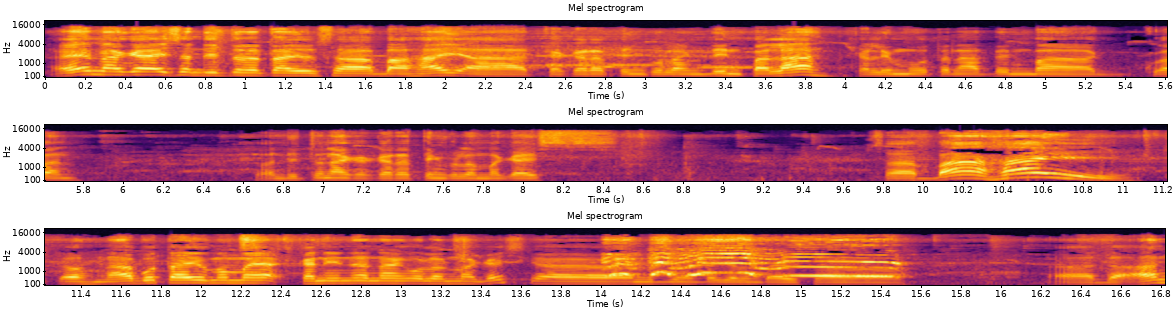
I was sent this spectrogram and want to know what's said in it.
Ayan mga guys, andito na tayo sa bahay at kakarating ko lang din pala. Kalimutan natin mag... Kuan. So, andito na, kakarating ko lang mga guys. Sa bahay! So, naabot tayo mamaya kanina ng ulan mga guys. Kaya medyo natagal tayo sa ah, daan.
